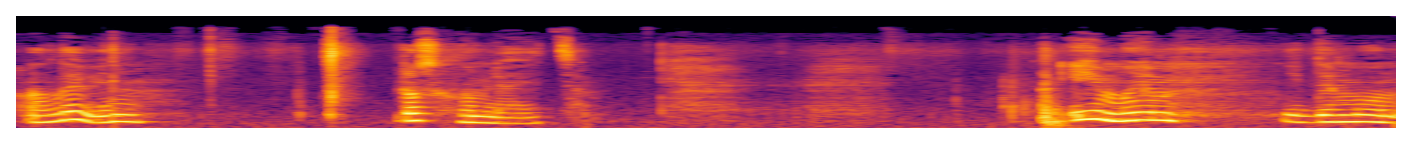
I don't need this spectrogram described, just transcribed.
але він розхламляється. І ми йдемо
